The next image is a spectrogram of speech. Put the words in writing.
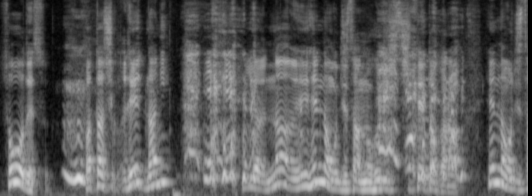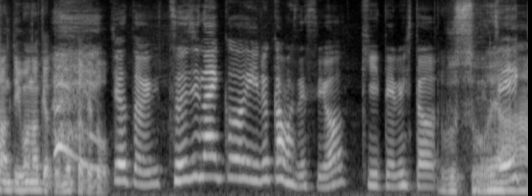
そうです 私え何？いやな変なおじさんのふりしてたから 変なおじさんって言わなきゃと思ったけど。ちょっと通じない子いるかもですよ。聞いてる人。嘘 JK やが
